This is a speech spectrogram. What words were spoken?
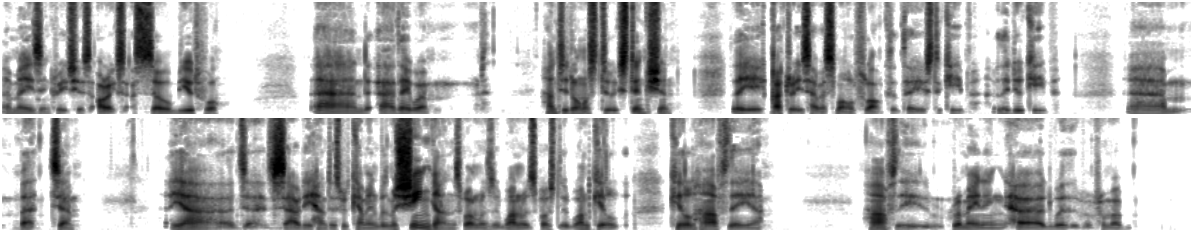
Amazing creatures. Oryx are so beautiful and uh, they were hunted almost to extinction. The Qataris have a small flock that they used to keep, they do keep, um, but um, yeah, uh, Saudi hunters would come in with machine guns. One was one was supposed to one killed killed half the uh, half the remaining herd with from a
